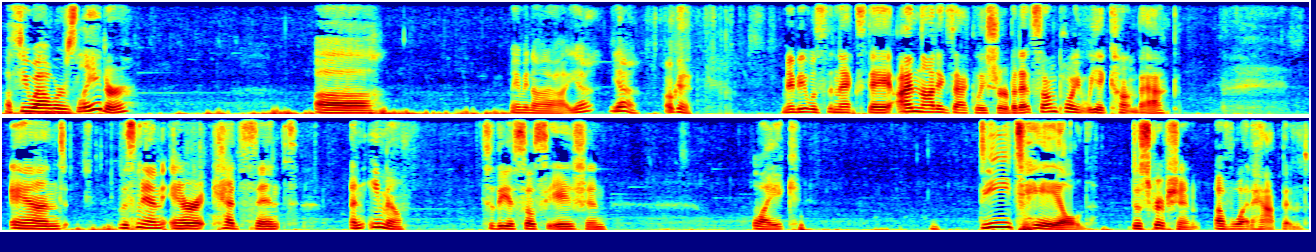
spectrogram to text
a few hours later, uh, maybe not, uh, yeah, yeah, okay. Maybe it was the next day. I'm not exactly sure, but at some point we had come back. And this man, Eric, had sent an email to the association, like detailed description of what happened.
